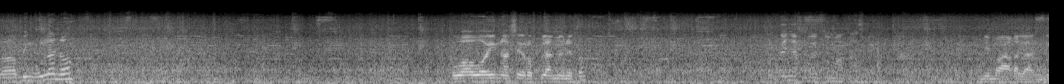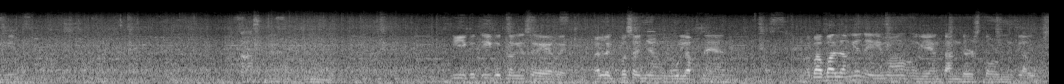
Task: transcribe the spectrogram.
Grabing ulan, no? Kawawa yung nasa aeroplano nito. Pag ganyan po yung tumataas yung Hindi makakalanding yun. Iikot-ikot lang yan sa ere. Lalagpasan niya ang ulap na yan. Mababa lang yan eh, yung mga yung thunderstorm clouds.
